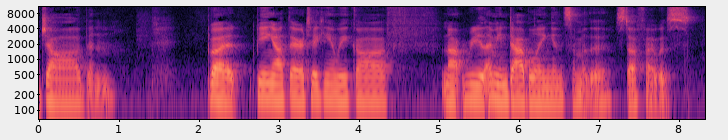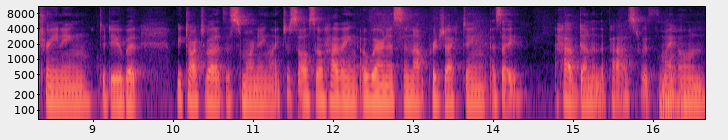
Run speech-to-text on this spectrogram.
job and, but being out there, taking a week off, not really, I mean, dabbling in some of the stuff I was training to do, but we talked about it this morning, like just also having awareness and not projecting as I have done in the past with my mm. own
